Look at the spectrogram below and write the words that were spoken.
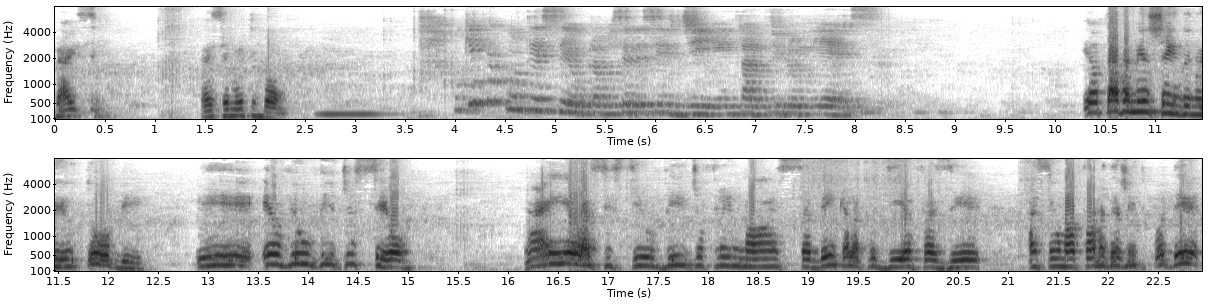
vai sim. Vai ser muito bom. aconteceu para você decidir entrar no Fibra Mulheres? Eu estava mexendo no YouTube e eu vi um vídeo seu. Aí eu assisti o vídeo e falei, nossa, bem que ela podia fazer assim uma forma da gente poder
